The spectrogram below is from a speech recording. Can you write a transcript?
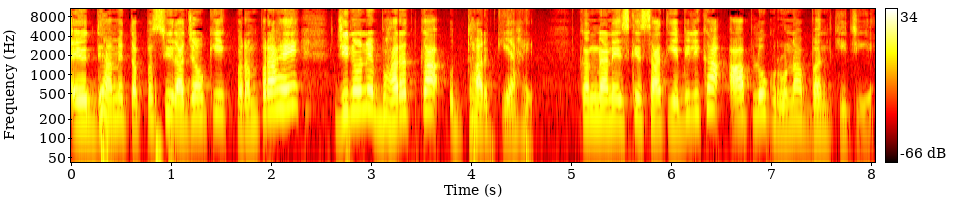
अयोध्या में तपस्वी राजाओं की एक परंपरा है, जिन्होंने भारत का उद्धार किया है। कंगना ने इसके साथ ये भी लिखा, आप लोग रोना बंद कीजिए।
